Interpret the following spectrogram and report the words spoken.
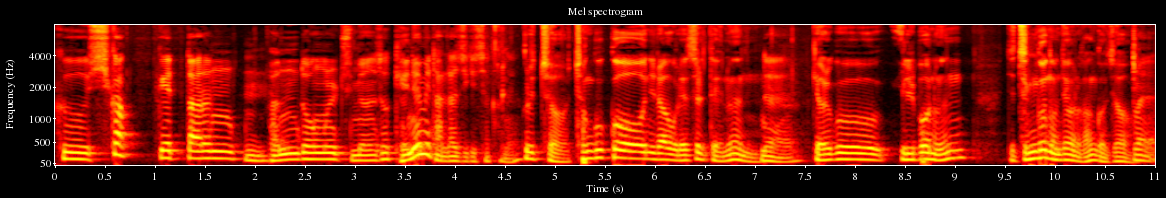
그 시각에 따른 음. 변동을 주면서 개념이 달라지기 시작하네요. 그렇죠. 청구권이라고 그랬을 때는 네. 결국 일본은 증거 논쟁으로 간 거죠. 네.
